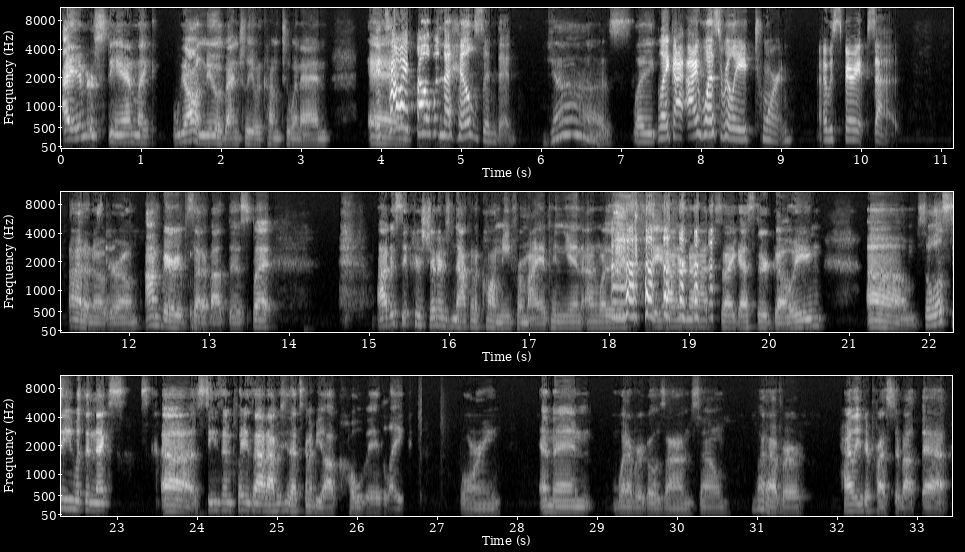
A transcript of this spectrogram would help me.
I understand, like, we all knew eventually it would come to an end. And it's how I felt when the hills ended. Yes. Like, like I, I was really torn. I was very upset. I don't know, girl. I'm very upset about this, but obviously Kris Jenner's not going to call me for my opinion on whether they stay on or not. So I guess they're going. Um, so we'll see what the next uh, season plays out. Obviously, that's going to be all COVID, like boring, and then whatever goes on. So whatever. Highly depressed about that,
